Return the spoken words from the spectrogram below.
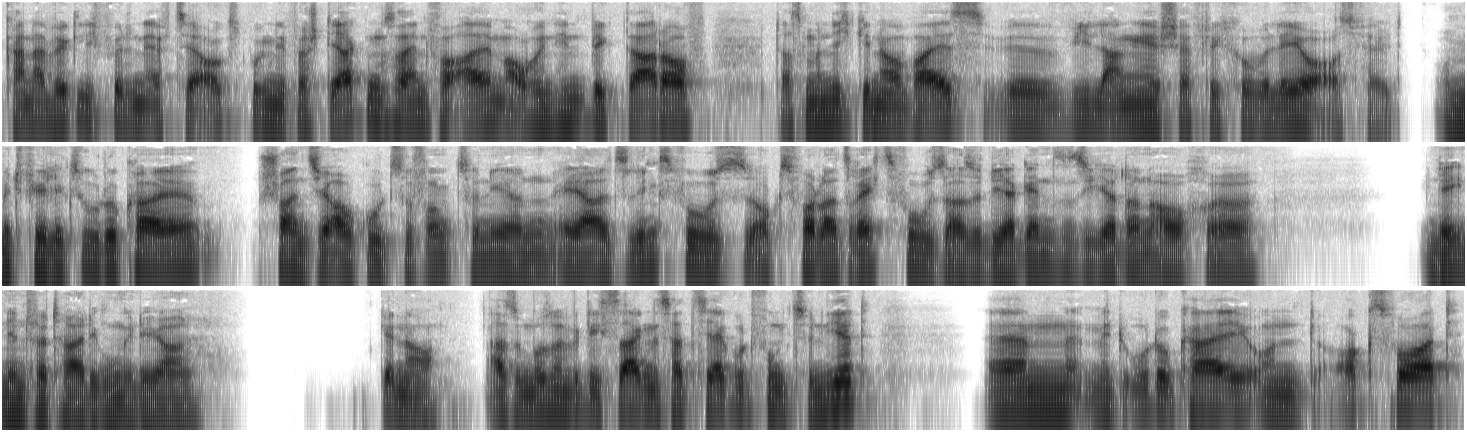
kann er wirklich für den FC Augsburg eine Verstärkung sein, vor allem auch im Hinblick darauf, dass man nicht genau weiß, äh, wie lange Jeffrey Joveleo ausfällt. Und mit Felix Udokai scheint es ja auch gut zu funktionieren. Er als Linksfuß, Oxford als Rechtsfuß, also die ergänzen sich ja dann auch äh, in der Innenverteidigung ideal. Genau, also muss man wirklich sagen, es hat sehr gut funktioniert ähm, mit Udokai und Oxford.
